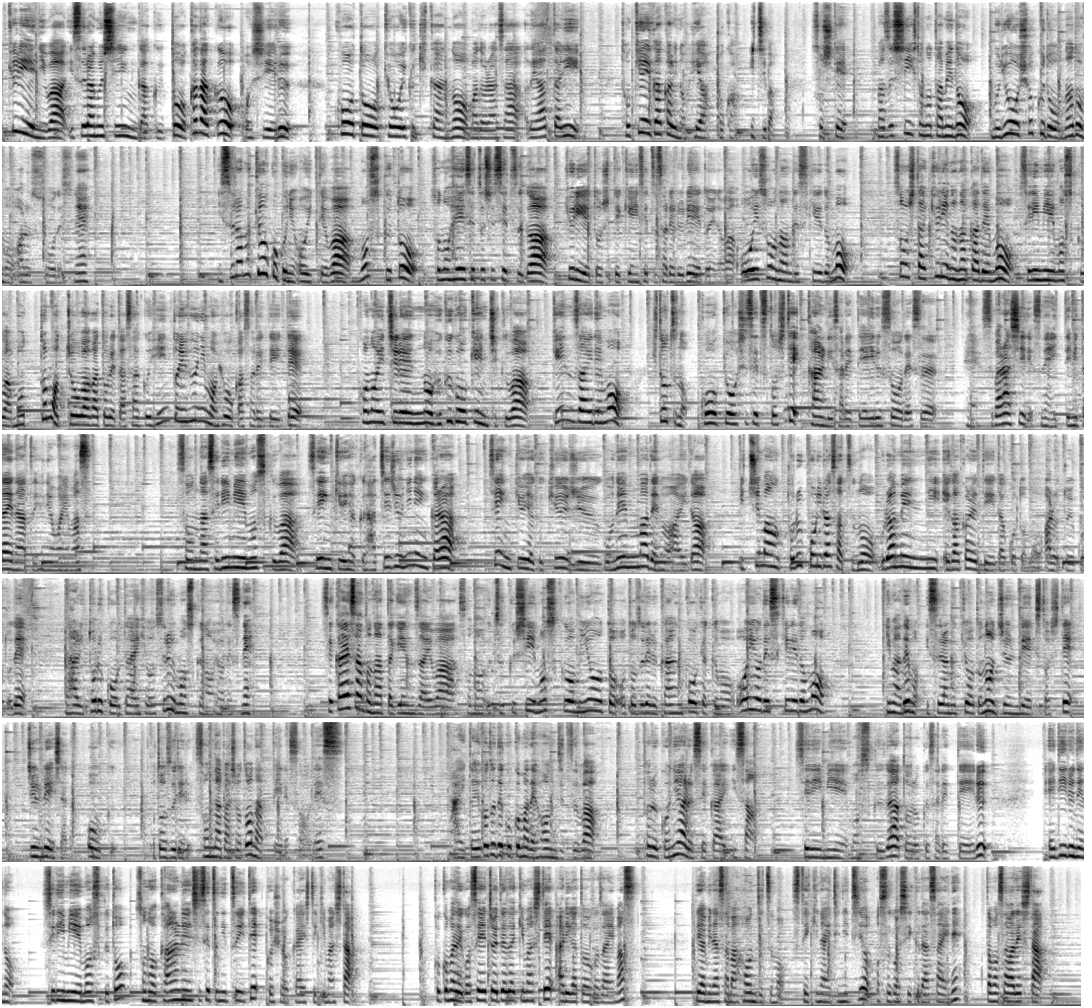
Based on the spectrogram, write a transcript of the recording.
キュリエにはイスラム神学と科学を教える高等教育機関のマドラサであったり時計係の部屋とか市場そして貧しい人のための無料食堂などもあるそうですね。イスラム教国においてはモスクとその併設施設がキュリエとして建設される例というのは多いそうなんですけれどもそうしたキュリエの中でもセリミエモスクは最も調和が取れた作品というふうにも評価されていてこの一連の複合建築は現在でも一つの公共施設として管理されているそうです、え素晴らしいですね。行ってみたいなというふうに思います。そんなセリミエモスクは1982年から1995年までの間1万トルコリラ札の裏面に描かれていたこともあるということでやはりトルコを代表するモスクのようですね。世界遺産となった現在はその美しいモスクを見ようと訪れる観光客も多いようですけれども今でもイスラム教徒の巡礼地として巡礼者が多く訪れるそんな場所となっているそうです。はいということでここまで本日はトルコにある世界遺産セリミエモスクが登録されているエディルネのセリミエモスクとその関連施設についてご紹介してきましたここまでご清聴いただきましてありがとうございますでは皆様本日も素敵な一日をお過ごしくださいね友沢でした。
